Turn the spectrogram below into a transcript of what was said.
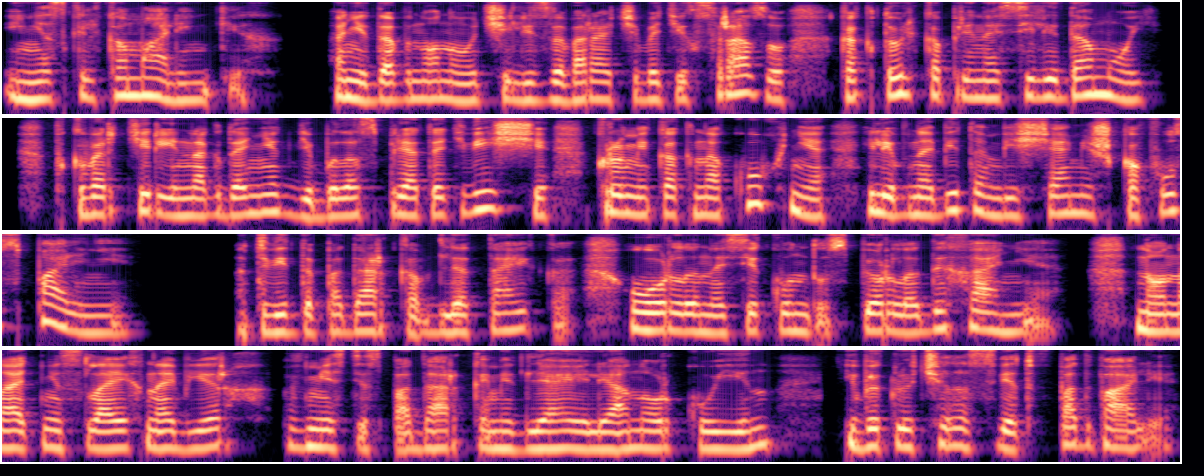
и несколько маленьких. Они давно научились заворачивать их сразу, как только приносили домой. В квартире иногда негде было спрятать вещи, кроме как на кухне или в набитом вещами шкафу спальни. От вида подарков для Тайка у Орлы на секунду сперло дыхание, но она отнесла их наверх вместе с подарками для Элеонор Куин и выключила свет в подвале.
